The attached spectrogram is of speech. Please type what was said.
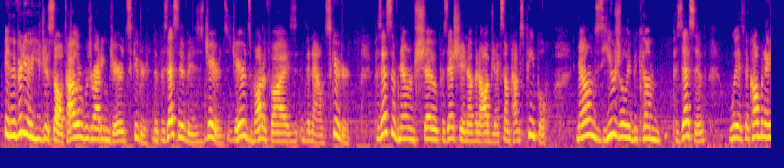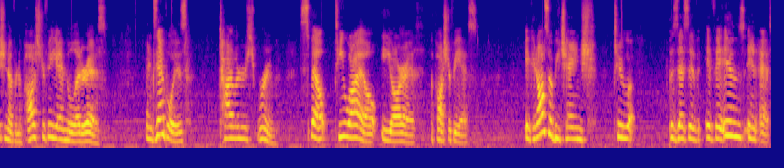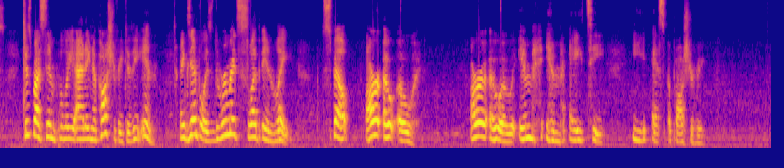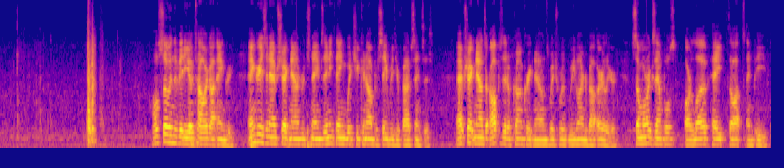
In the video you just saw, Tyler was riding Jared's scooter. The possessive is Jared's. Jared's modifies the noun scooter. Possessive nouns show possession of an object, sometimes people. Nouns usually become possessive with a combination of an apostrophe and the letter S. An example is Tyler's room, spelt T Y L E R S apostrophe S. It can also be changed to possessive if it ends in s, just by simply adding apostrophe to the end. An example is the roommates slept in late, spelt R O O R O O M M A T E S apostrophe. Also in the video, Tyler got angry. Angry is an abstract noun which names anything which you cannot perceive with your five senses. Abstract nouns are opposite of concrete nouns, which we learned about earlier. Some more examples are love, hate, thoughts, and peeved.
